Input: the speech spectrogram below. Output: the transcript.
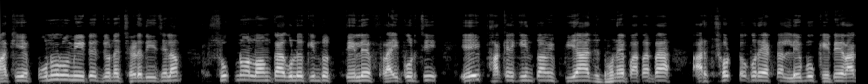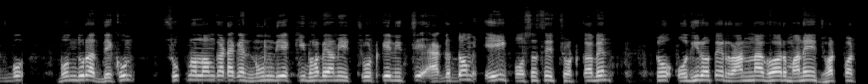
মাখিয়ে পনেরো মিনিটের জন্য ছেড়ে দিয়েছিলাম। শুকনো লঙ্কাগুলো কিন্তু তেলে ফ্রাই করছি। এই ফাঁকে কিন্তু আমি পেঁয়াজ, ধনে পাতাটা আর ছোট্ট করে একটা লেবু কেটে রাখব। বন্ধুরা, দেখুন, শুকনো লঙ্কাটাকে নুন দিয়ে কীভাবে আমি চটকে নিচ্ছি, একদম এই প্রসেসে চটকাবেন। তো অধীরতের রান্নাঘর মানে ঝটপট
